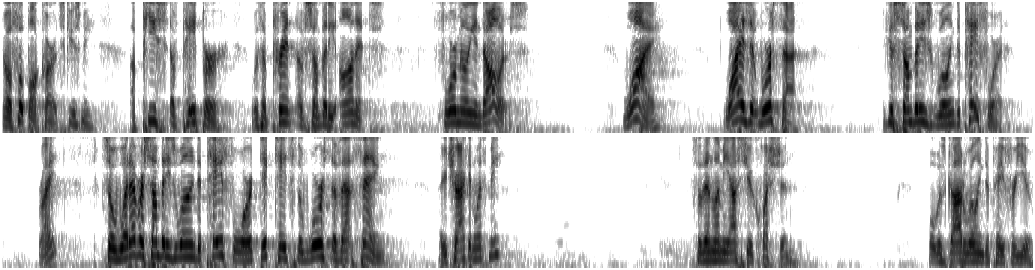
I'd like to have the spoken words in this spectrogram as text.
No, a football card, excuse me. A piece of paper with a print of somebody on it. $4 million. Why? Why is it worth that? Because somebody's willing to pay for it, right? So, whatever somebody's willing to pay for dictates the worth of that thing. Are you tracking with me? So, then let me ask you a question what was God willing to pay for you?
